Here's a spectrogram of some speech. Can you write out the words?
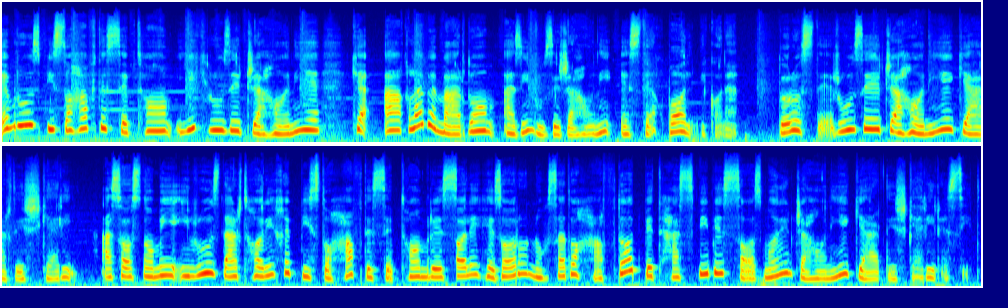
امروز 27 سپتامبر یک روز جهانیه که اغلب مردم از این روز جهانی استقبال می‌کنن درسته روز جهانی گردشگری اساسنامه این روز در تاریخ 27 سپتامبر سال 1970 به تصویب سازمان جهانی گردشگری رسید.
